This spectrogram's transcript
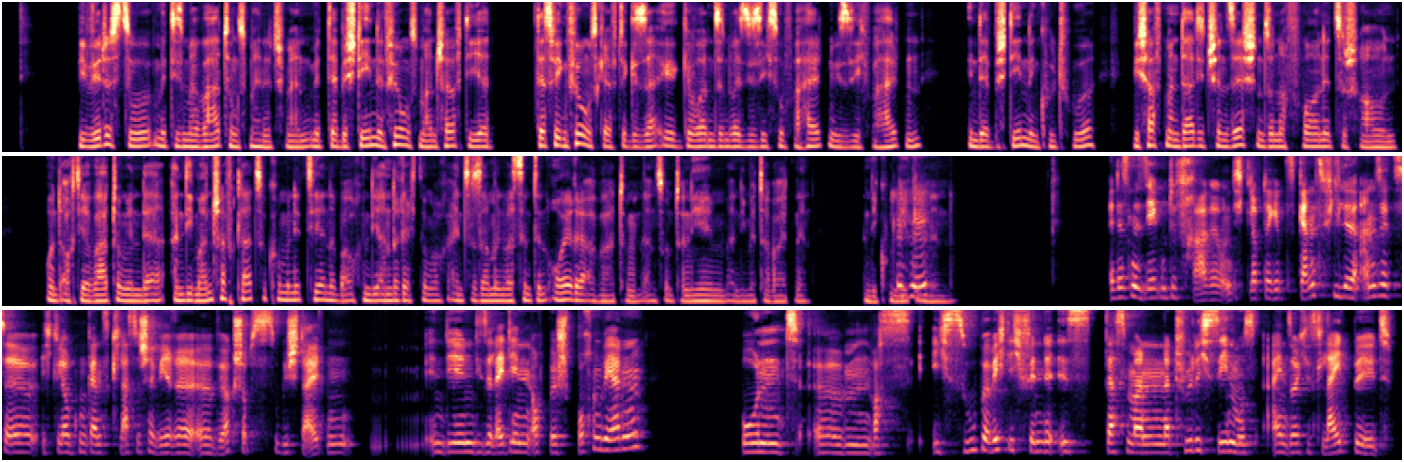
wie würdest du mit diesem Erwartungsmanagement, mit der bestehenden Führungsmannschaft, die ja deswegen Führungskräfte äh, geworden sind, weil sie sich so verhalten, wie sie sich verhalten, in der bestehenden Kultur, wie schafft man da die Transition so nach vorne zu schauen und auch die Erwartungen der, an die Mannschaft klar zu kommunizieren, aber auch in die andere Richtung auch einzusammeln? Was sind denn eure Erwartungen ans Unternehmen, an die Mitarbeitenden, an die Kolleginnen? Mhm. Das ist eine sehr gute Frage und ich glaube, da gibt es ganz viele Ansätze. Ich glaube, ein ganz klassischer wäre, äh, Workshops zu gestalten, in denen diese Leitlinien auch besprochen werden. Und ähm, was ich super wichtig finde, ist, dass man natürlich sehen muss, ein solches Leitbild,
